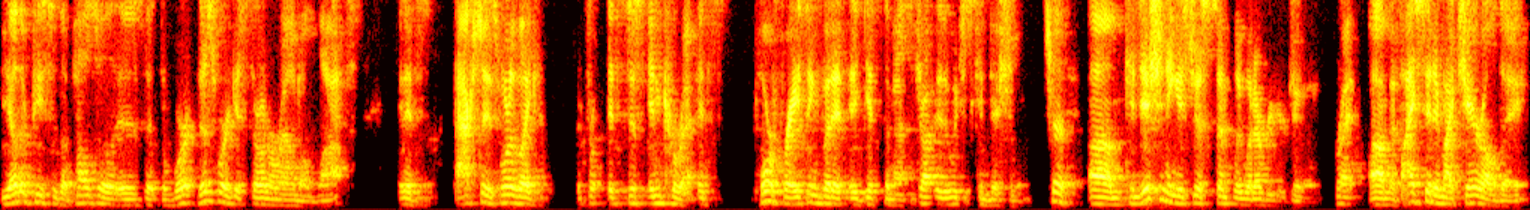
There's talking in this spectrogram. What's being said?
the other piece of the puzzle is that the word this word gets thrown around a lot and it's actually it's one of like it's just incorrect it's poor phrasing but it, it gets the message out which is conditioning Sure. um, conditioning is just simply whatever you're doing. Right. Um, if I sit in my chair all day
